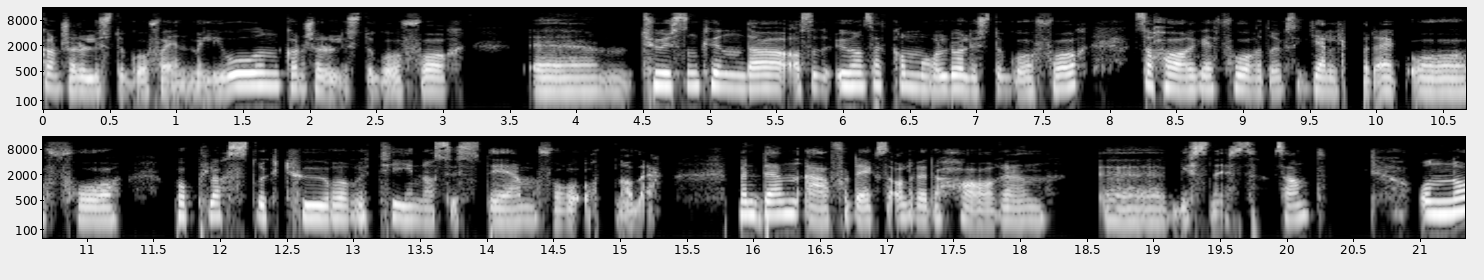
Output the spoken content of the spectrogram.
kanskje har du lyst til å gå for en million, kanskje har du lyst til å gå for 1000 kunder, altså uansett hva mål du har lyst til å gå for, så har jeg et foredrag som hjelper deg å få på plass struktur og rutiner system for å oppnå det. Men den er for deg som allerede har en eh, business, sant? Og nå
